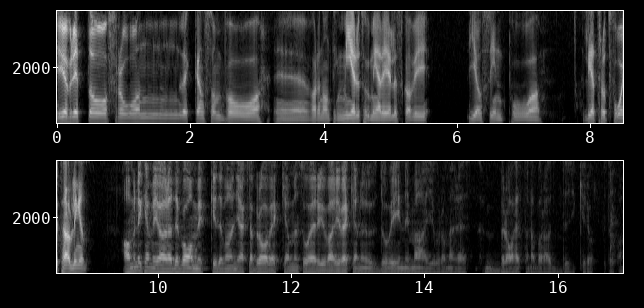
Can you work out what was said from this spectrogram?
I övrigt då från veckan som var, eh, var det någonting mer du tog med dig eller ska vi ge oss in på ledtråd två i tävlingen? Ja men det kan vi göra. Det var mycket. Det var en jäkla bra vecka. Men så är det ju varje vecka nu då vi är inne i maj och de här häst, bra hästarna bara dyker upp. Då.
